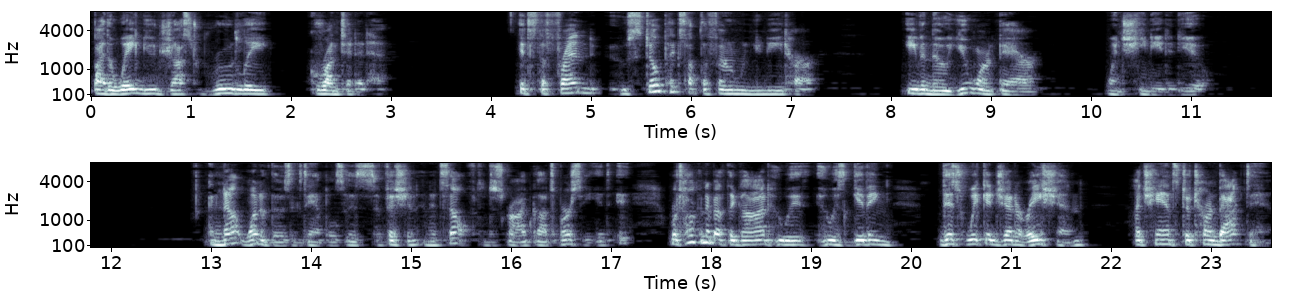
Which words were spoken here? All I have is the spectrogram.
by the way you just rudely grunted at him. It's the friend who still picks up the phone when you need her, even though you weren't there when she needed you. And not one of those examples is sufficient in itself to describe God's mercy. It, it, we're talking about the God who is who is giving this wicked generation a chance to turn back to him.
